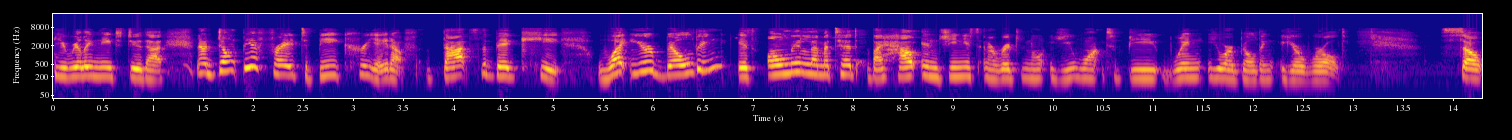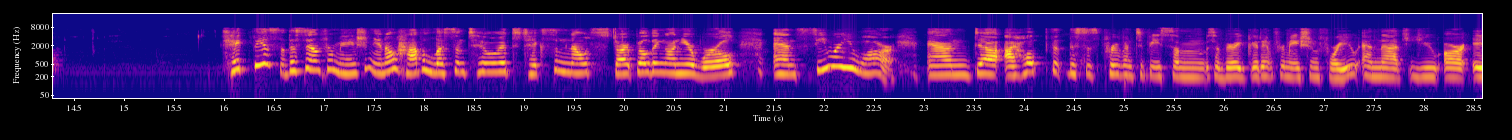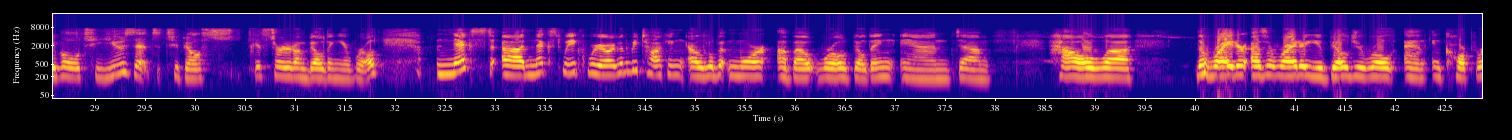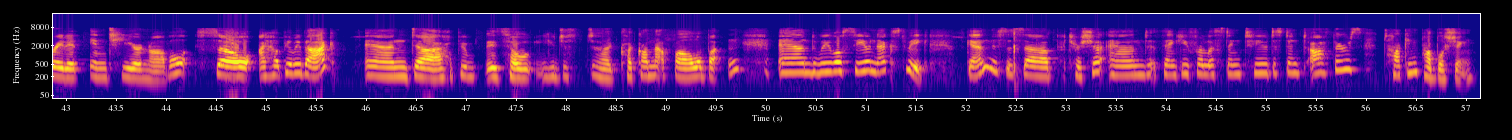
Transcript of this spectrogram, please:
you really need to do that. Now, don't be afraid to be creative. That's the big key. What you're building is only limited by how ingenious and original you want to be when you are building your world. So, take this this information, you know, have a listen to it, take some notes, start building on your world, and see where you are. And uh, I hope that this has proven to be some some very good information for you, and that you are able to use it to build get started on building your world. Next uh, next week we are going to be talking a little bit more about world building and um, how. Uh, the writer as a writer you build your world and incorporate it into your novel so i hope you'll be back and uh, hope you so you just uh, click on that follow button and we will see you next week. Again this is uh, patricia and thank you for listening to distinct authors talking publishing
